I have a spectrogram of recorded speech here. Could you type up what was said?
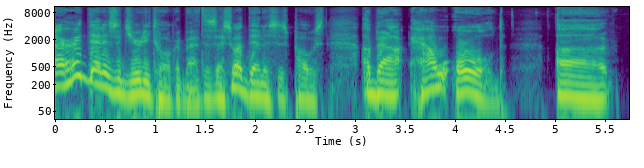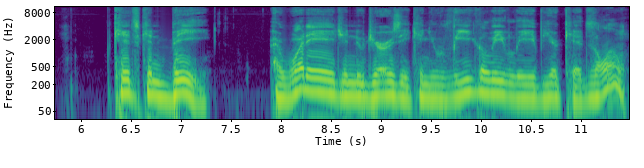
I heard Dennis and Judy talking about this. I saw Dennis's post about how old uh, kids can be At what age in New Jersey can you legally leave your kids alone?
